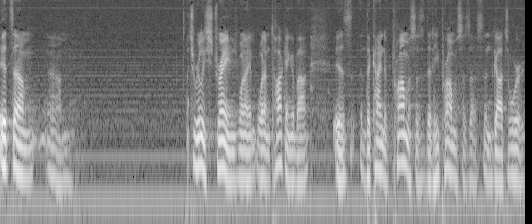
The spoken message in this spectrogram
It's, um, um, it's really strange when I, what I'm talking about is the kind of promises that he promises us in God's Word.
